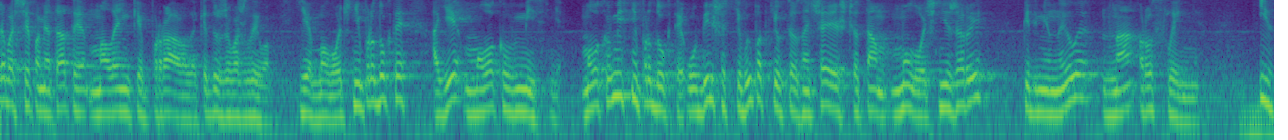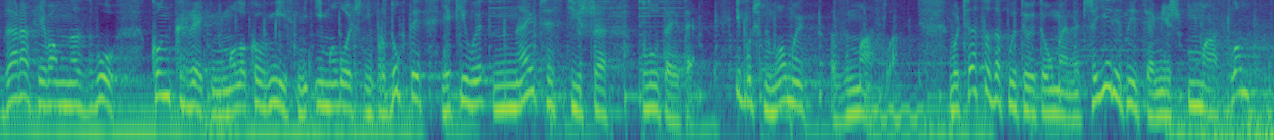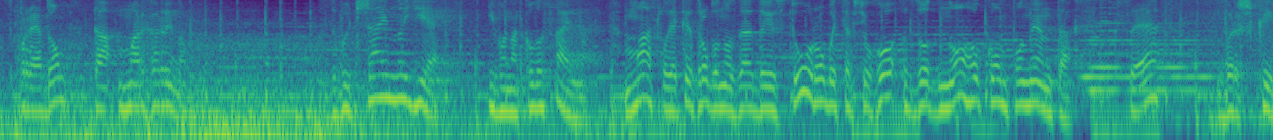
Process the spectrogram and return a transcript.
треба ще пам'ятати маленьке правило, яке дуже важливо. Є молочні продукти, а є молоковмісні. Молоковмісні продукти у більшості випадків це означає, що там молочні жари підмінили на рослинні. І зараз я вам назву конкретні молоковмісні і молочні продукти, які ви найчастіше плутаєте. І почнемо ми з масла. Ви часто запитуєте у мене, чи є різниця між маслом, спредом та маргарином? Звичайно, є. І вона колосальна. Масло, яке зроблено за ДСТУ, робиться всього з одного компонента це вершки.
